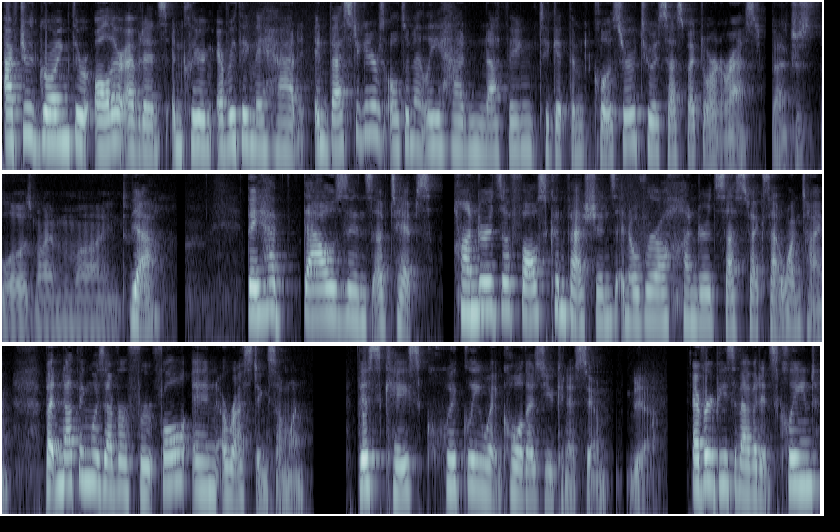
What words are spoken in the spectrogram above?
After going through all their evidence and clearing everything they had, investigators ultimately had nothing to get them closer to a suspect or an arrest. That just blows my mind. Yeah. They had thousands of tips, hundreds of false confessions, and over a hundred suspects at one time, but nothing was ever fruitful in arresting someone. This case quickly went cold, as you can assume. Yeah. Every piece of evidence cleaned,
